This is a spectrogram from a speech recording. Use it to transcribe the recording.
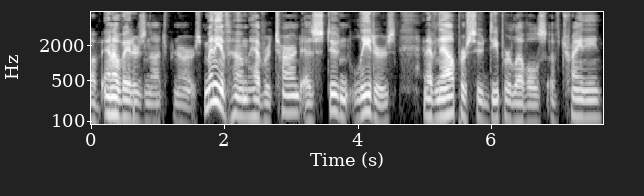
of innovators and entrepreneurs, many of whom have returned as student leaders and have now pursued deeper levels of training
